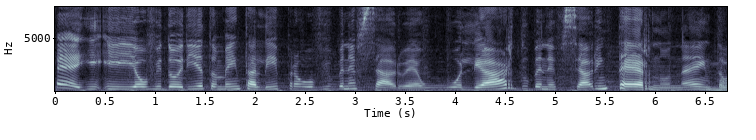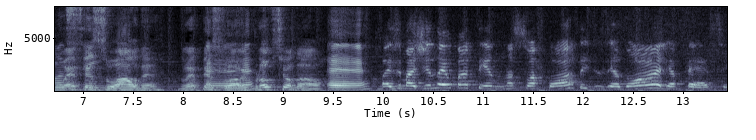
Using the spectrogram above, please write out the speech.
É, e, e, a ouvidoria também tá ali para ouvir o beneficiário. É o olhar do beneficiário interno, né? Então, Não é assim, é pessoal, né? Não é pessoal, é, é profissional. É. Mas imagina eu batendo na sua porta e dizendo: olha, Pesce.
